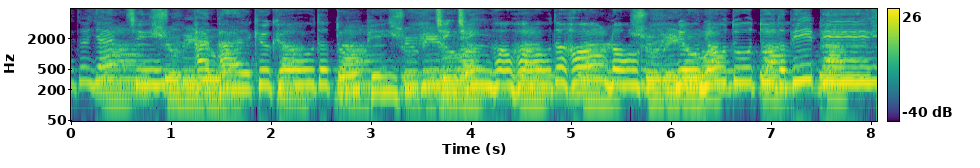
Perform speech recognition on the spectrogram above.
黑的眼睛，拍拍 QQ 的肚皮，轻轻厚厚的喉咙，扭扭嘟嘟的屁屁，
